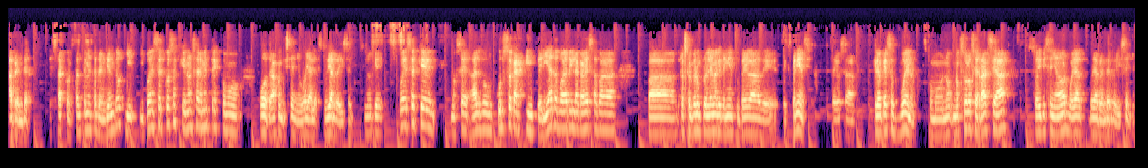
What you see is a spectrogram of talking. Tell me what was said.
aprender, estar constantemente aprendiendo y, pueden ser cosas que no necesariamente es como, oh, trabajo en diseño, voy a estudiar de diseño, sino que puede ser que, no sé, algo, un curso de carpintería te pueda abrir la cabeza para resolver un problema que tenía en tu pega de, experiencia. O sea, creo que eso es bueno, como no, no solo cerrarse a soy diseñador, voy a, voy a aprender de diseño.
